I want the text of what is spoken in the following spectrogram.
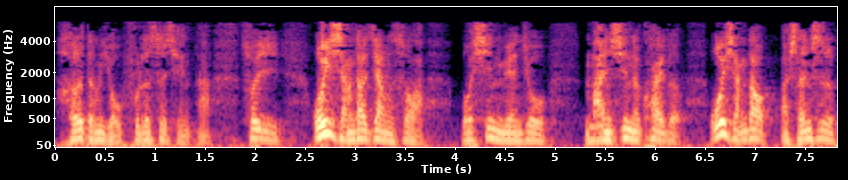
何等有福的事情啊！所以我一想到这样的时候啊，我心里面就满心的快乐。我一想到啊，神是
